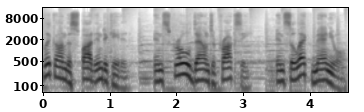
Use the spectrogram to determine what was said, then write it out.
Click on the spot indicated, and scroll down to Proxy, and select Manual.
